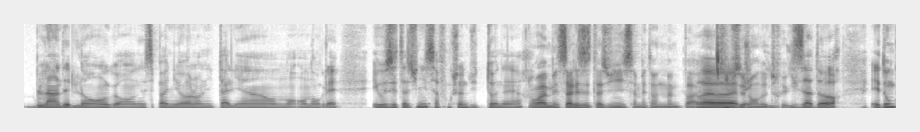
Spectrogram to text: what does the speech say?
blindé de langues, en espagnol, en italien, en, en anglais. Et aux États-Unis, ça fonctionne du tonnerre. Ouais, mais ça, les États-unis, ça m'étonne même pas. Ouais, Ils kiffent ouais, ce genre de truc. Ils adorent. Et donc,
